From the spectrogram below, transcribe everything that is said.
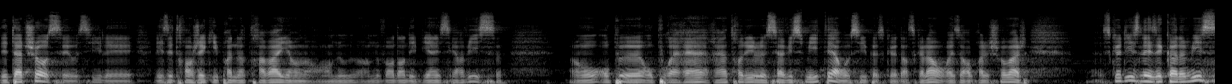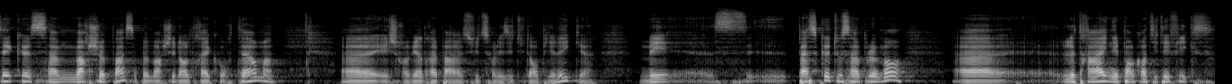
des tas de choses. C'est aussi les, étrangers qui prennent notre travail en, nous, vendant des biens et services. On, on pourrait réintroduire le service militaire aussi, parce que dans ce cas-là, on résorberait le chômage. Ce que disent les économistes, c'est que ça ne marche pas. Ça peut marcher dans le très court terme. Euh, et je reviendrai par la suite sur les études empiriques. Mais euh, parce que tout simplement, le travail n'est pas en quantité fixe.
